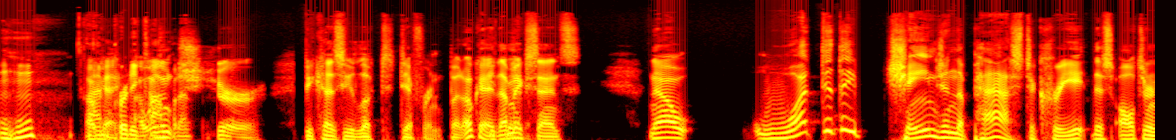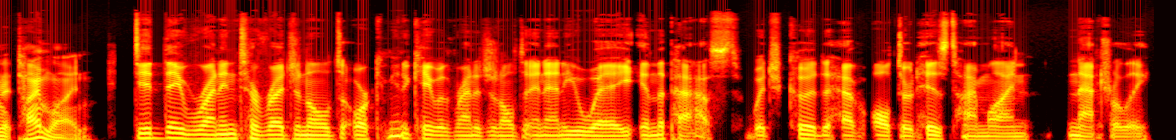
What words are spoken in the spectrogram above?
Mm-hmm. I'm pretty I wasn't confident. sure because he looked different, but okay, He that did. makes sense. Now, what did they change in the past to create this alternate timeline? Did they run into Reginald or communicate with Reginald in any way in the past, which could have altered his timeline naturally?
